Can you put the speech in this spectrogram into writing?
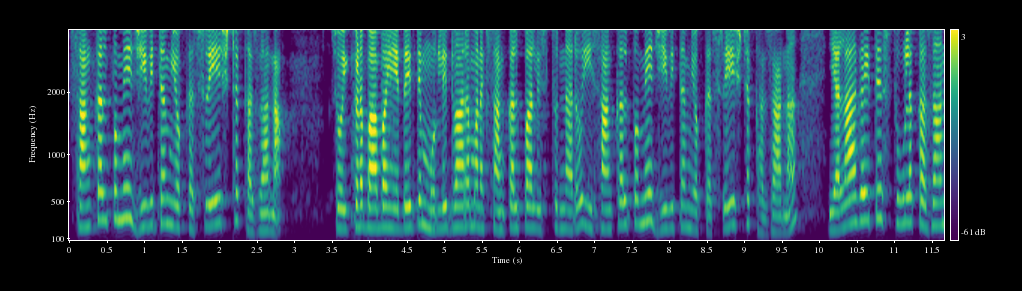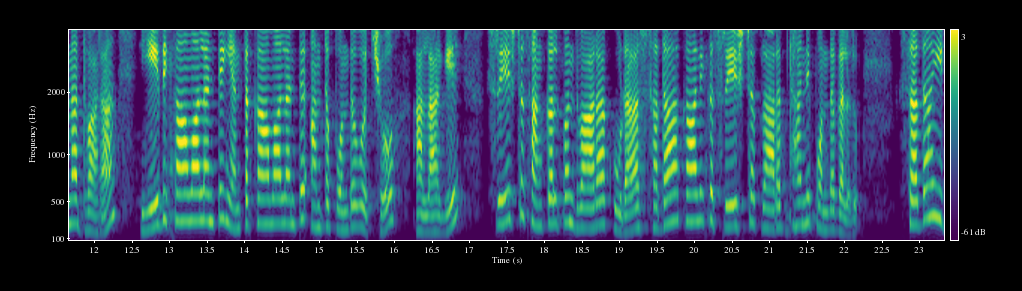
సంకల్పమే జీవితం యొక్క శ్రేష్ఠ ఖజానా. సో ఇక్కడ బాబా ఏదైతే మురళి ద్వారా మనకు సంకల్పాలు ఇస్తున్నారో ఈ సంకల్పమే జీవితం యొక్క శ్రేష్ఠ ఖజానా. ఎలాగైతే స్థూల ఖజానా ద్వారా ఏది కావాలంటే ఎంత కావాలంటే అంత పొందవచ్చో అలాగే శ్రేష్ఠ సంకల్పం ద్వారా కూడా సదాకాలిక శ్రేష్ఠ ప్రారంధాన్ని పొందగలరు. సదా ఈ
